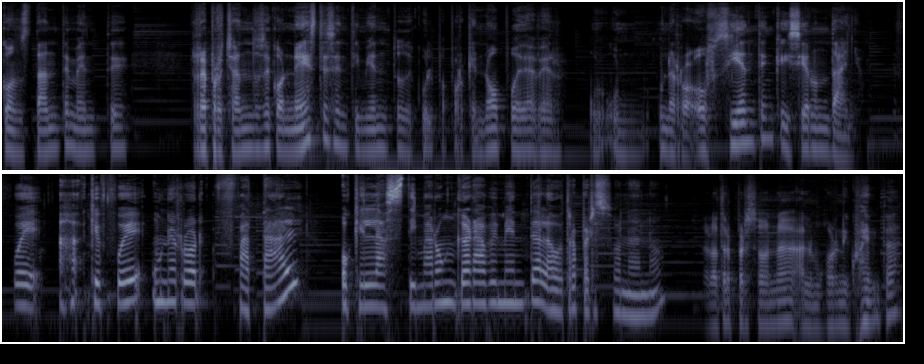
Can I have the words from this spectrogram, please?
constantemente reprochándose con este sentimiento de culpa porque no puede haber un, error o sienten que hicieron daño. Fue, que fue un error fatal o que lastimaron gravemente a la otra persona, ¿no? A la otra persona a lo mejor ni cuenta,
